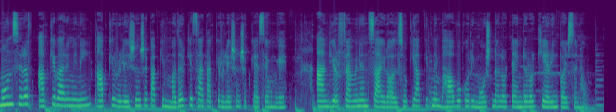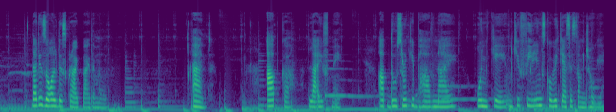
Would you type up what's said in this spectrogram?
moon सिर्फ़ आपके बारे में नहीं, आपके रिलेशनशिप आपकी मदर के साथ आपके रिलेशनशिप कैसे होंगे? And your feminine side also कि आप कितने भावुक और इमोशनल और टेंडर और केयरिंग पर्सन हो। That is all describe by the moon and आपका लाइफ में आप दूसरों की भावनाएँ, उनके, उनकी फीलिंग्स को भी कैसे समझोगे,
